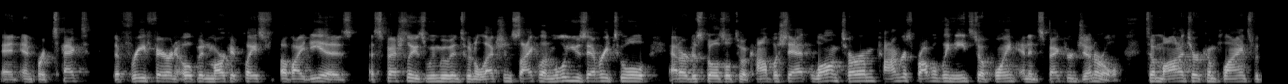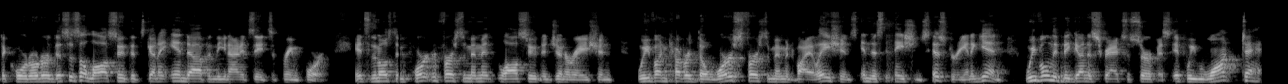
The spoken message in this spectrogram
and, and protect the free, fair, and open marketplace of ideas, especially as we move into an election cycle. And we'll use every tool at our disposal to accomplish that. Long term, Congress probably needs to appoint an inspector general to monitor compliance with the court order. This is a lawsuit that's going to end up in the United States Supreme Court. It's the most important First Amendment lawsuit in a generation. We've uncovered the worst First Amendment violations in this nation's history. And again, we've only begun to scratch the surface. If we want to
